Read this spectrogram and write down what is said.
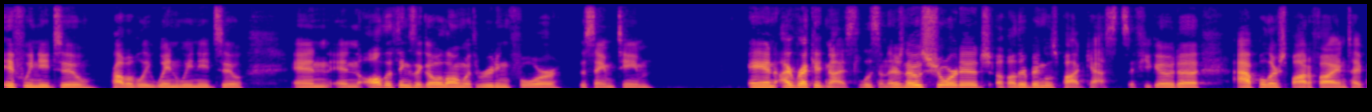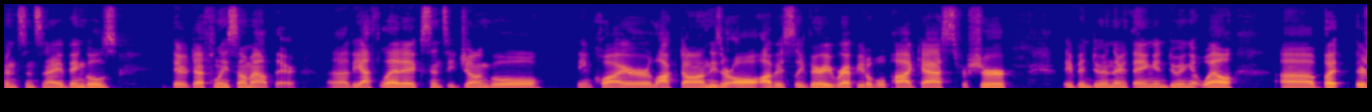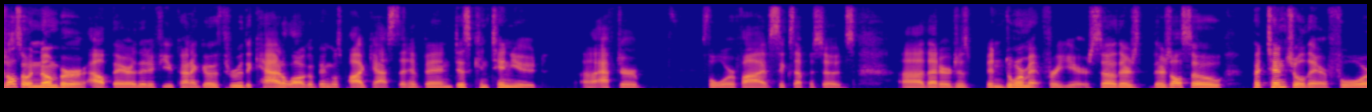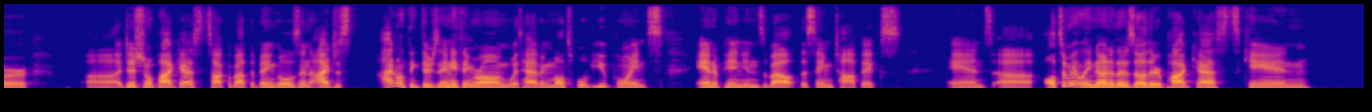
if we need to, probably when we need to, and and all the things that go along with rooting for the same team. And I recognize, listen, there's no shortage of other Bengals podcasts. If you go to Apple or Spotify and type in Cincinnati Bengals, there are definitely some out there. Uh, the Athletic, Cincy Jungle, The Inquirer, Locked On, these are all obviously very reputable podcasts for sure. They've been doing their thing and doing it well. Uh, but there's also a number out there that if you kind of go through the catalog of Bengals podcasts that have been discontinued uh, after four, five, six episodes uh, that are just been dormant for years. So there's there's also potential there for uh, additional podcasts to talk about the Bengals, and I just I don't think there's anything wrong with having multiple viewpoints and opinions about the same topics. And uh, ultimately, none of those other podcasts can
